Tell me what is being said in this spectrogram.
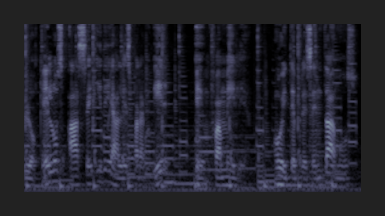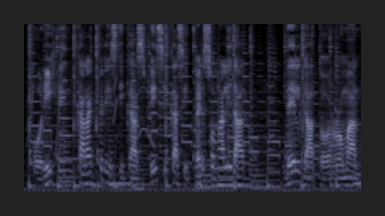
lo que los hace ideales para vivir en familia. Hoy te presentamos origen, características físicas y personalidad del gato romano.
